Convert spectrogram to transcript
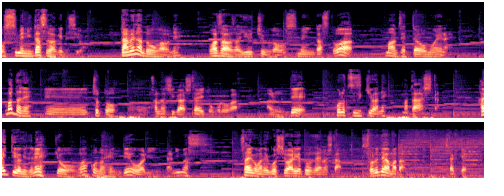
おすすめに出すわけですよ。ダメな動画をね、わざわざ YouTube がおすすめに出すとは、まあ絶対思えない。まだね、えー、ちょっと話がしたいところがあるんで、この続きはね、また明日。はい、というわけでね、今日はこの辺で終わりになります。最後までご視聴ありがとうございました。それではまた。したっけ？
